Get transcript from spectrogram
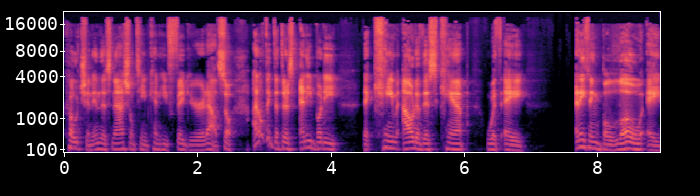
coach and in this national team, can he figure it out? So I don't think that there's anybody that came out of this camp with a anything below a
